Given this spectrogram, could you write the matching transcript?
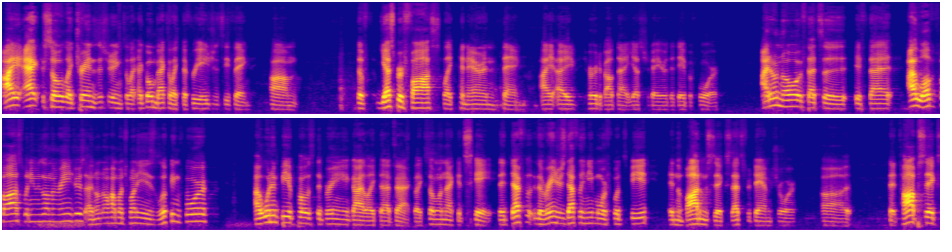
I act so like transitioning to like going back to like the free agency thing. Um, the Jesper Foss like Panarin thing. I I heard about that yesterday or the day before. I don't know if that's a if that I loved Foss when he was on the Rangers. I don't know how much money he's looking for. I wouldn't be opposed to bringing a guy like that back, like someone that could skate. They definitely the Rangers definitely need more foot speed in the bottom six. That's for damn sure. Uh, the top six,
